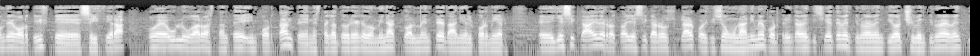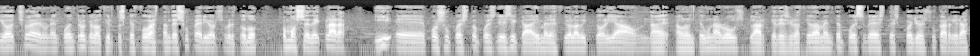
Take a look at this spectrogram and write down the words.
con Diego Ortiz, que se hiciera eh, un lugar bastante importante en esta categoría que domina actualmente Daniel Cormier. Eh, Jessica Ay derrotó a Jessica Rose Clark por decisión unánime por 30-27, 29-28 y 29-28 en un encuentro que lo cierto es que fue bastante superior, sobre todo como se declara y eh, por supuesto pues Jessica ahí mereció la victoria ante una Rose Clark que desgraciadamente pues ve este escollo en su carrera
